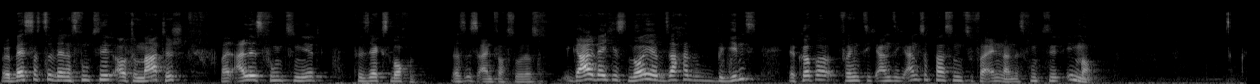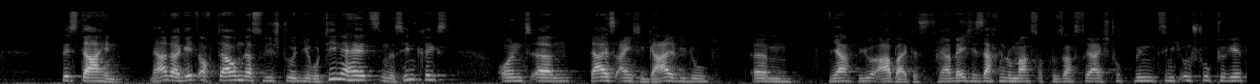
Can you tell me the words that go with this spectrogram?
oder besser zu werden. Das funktioniert automatisch, weil alles funktioniert für sechs Wochen. Das ist einfach so. Das, egal welches neue Sache du beginnst, der Körper fängt sich an, sich anzupassen und zu verändern. Das funktioniert immer. Bis dahin. Ja, da geht es auch darum, dass du die, Routine hältst und es hinkriegst. Und ähm, da ist eigentlich egal, wie du, ähm, ja, wie du arbeitest, ja, welche Sachen du machst, ob du sagst, ja, ich bin ziemlich unstrukturiert.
